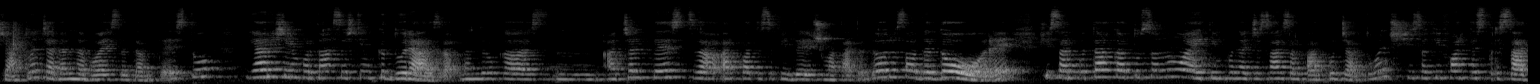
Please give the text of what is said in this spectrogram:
și atunci avem nevoie să dăm testul, Iarăși e important să știm cât durează, pentru că mm, acel test ar poate să fie de jumătate de oră sau de două ore și s-ar putea ca tu să nu ai timpul necesar să-l parcurgi atunci și să fii foarte stresat.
